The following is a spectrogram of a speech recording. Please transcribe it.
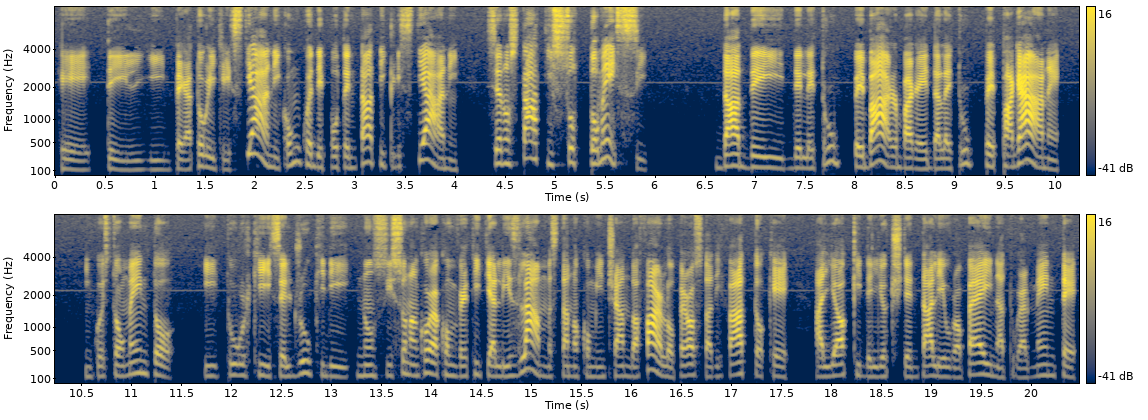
che degli imperatori cristiani, comunque dei potentati cristiani, siano stati sottomessi da dei, delle truppe barbare, dalle truppe pagane. In questo momento i turchi selgiukidi non si sono ancora convertiti all'Islam, stanno cominciando a farlo, però sta di fatto che agli occhi degli occidentali europei, naturalmente,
